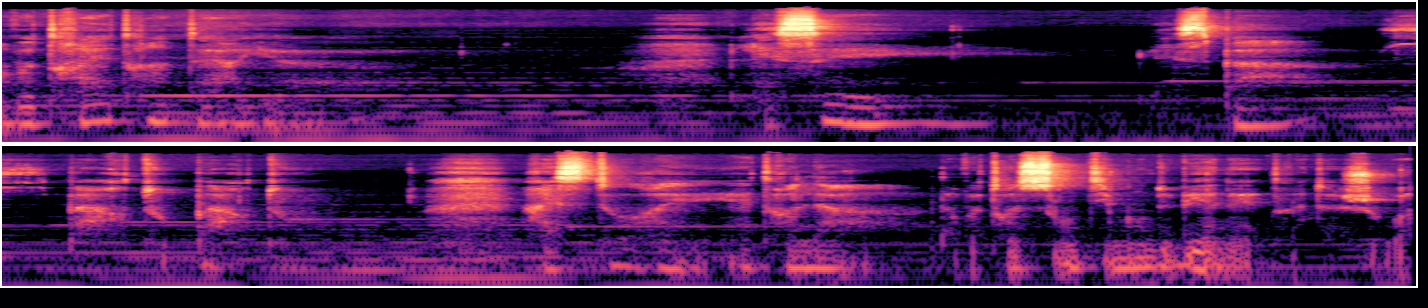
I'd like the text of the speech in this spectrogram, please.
dans votre être intérieur. Laissez l'espace partout, partout. Restaurer, être là dans votre sentiment de bien-être et de joie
